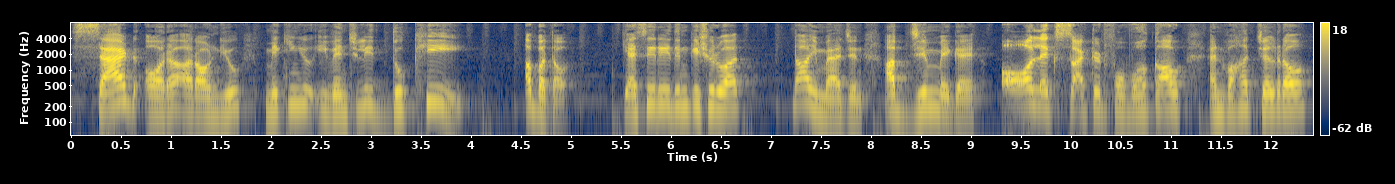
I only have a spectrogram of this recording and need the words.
sad aura around you, making you eventually दुखी. अब बताओ कैसी रही दिन की शुरुआत ना इमेजिन आप जिम में गए all excited for workout and वहाँ चल रहा हो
